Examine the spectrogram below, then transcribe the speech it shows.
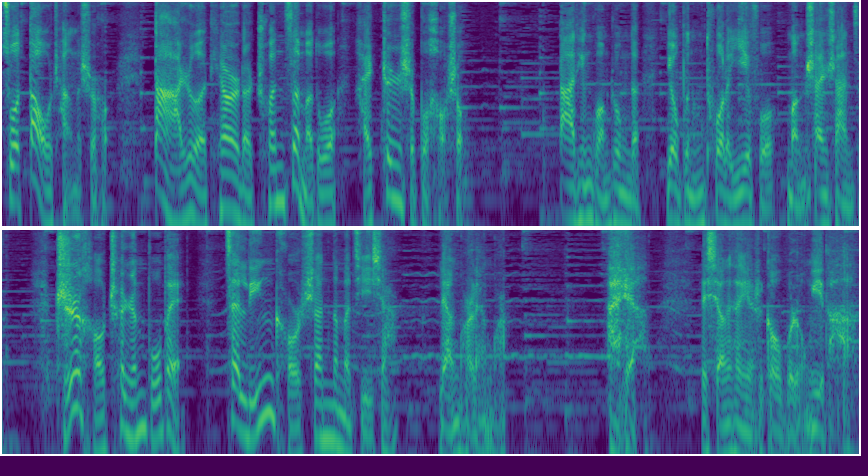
做道场的时候，大热天的穿这么多，还真是不好受。大庭广众的，又不能脱了衣服猛扇扇子，只好趁人不备，在领口扇那么几下，凉快凉快。哎呀，这想想也是够不容易的哈。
